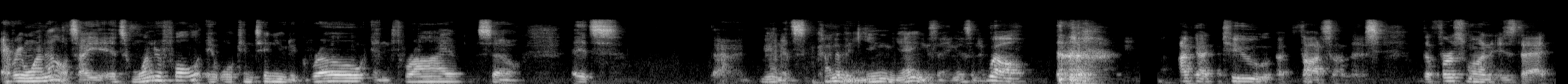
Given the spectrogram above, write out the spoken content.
everyone else. I, it's wonderful. It will continue to grow and thrive. So it's uh, man, it's kind of a yin yang thing, isn't it? Well, I've got two uh, thoughts on this. The first one is that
